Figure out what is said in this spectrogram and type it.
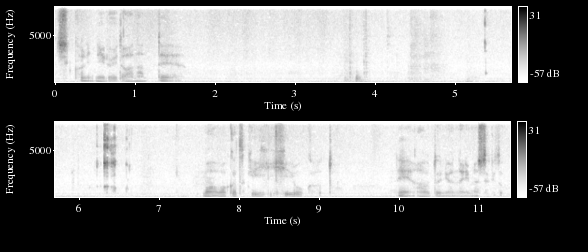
しっかり二塁打放って。まあ若月広川とねアウトにはなりましたけど。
